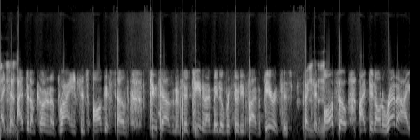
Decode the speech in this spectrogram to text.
I said I've been on Conan O'Brien since August of 2015, and I've made over 35 appearances. I said also I've been on Red Eye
